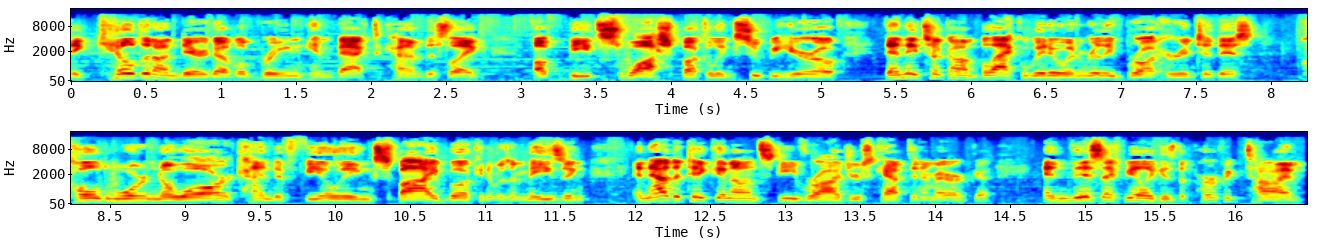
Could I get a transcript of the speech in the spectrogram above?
They killed it on Daredevil, bringing him back to kind of this like upbeat, swashbuckling superhero. Then they took on Black Widow and really brought her into this Cold War noir kind of feeling spy book, and it was amazing. And now they're taking on Steve Rogers, Captain America. And this, I feel like, is the perfect time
